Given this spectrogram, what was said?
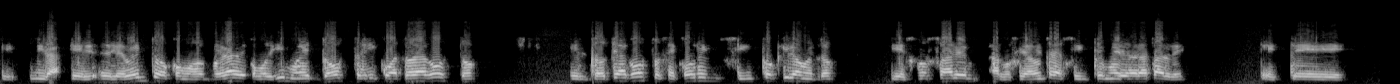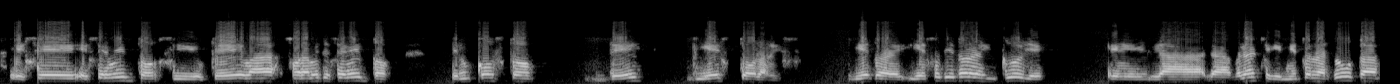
Sí, Mira, el, el evento, como, ¿verdad? como dijimos, es 2, 3 y 4 de agosto. El 2 de agosto se corren 5 kilómetros y eso sale aproximadamente a las 5 y media de la tarde. Este, ese, ese evento, si usted va solamente a ese evento, tiene un costo de 10 dólares. 10 dólares. Y esos 10 dólares incluye eh, la, la, el seguimiento en la ruta,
